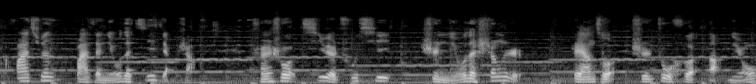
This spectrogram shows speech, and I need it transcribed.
的花圈，挂在牛的犄角上。传说七月初七是牛的生日，这样做是祝贺老牛。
